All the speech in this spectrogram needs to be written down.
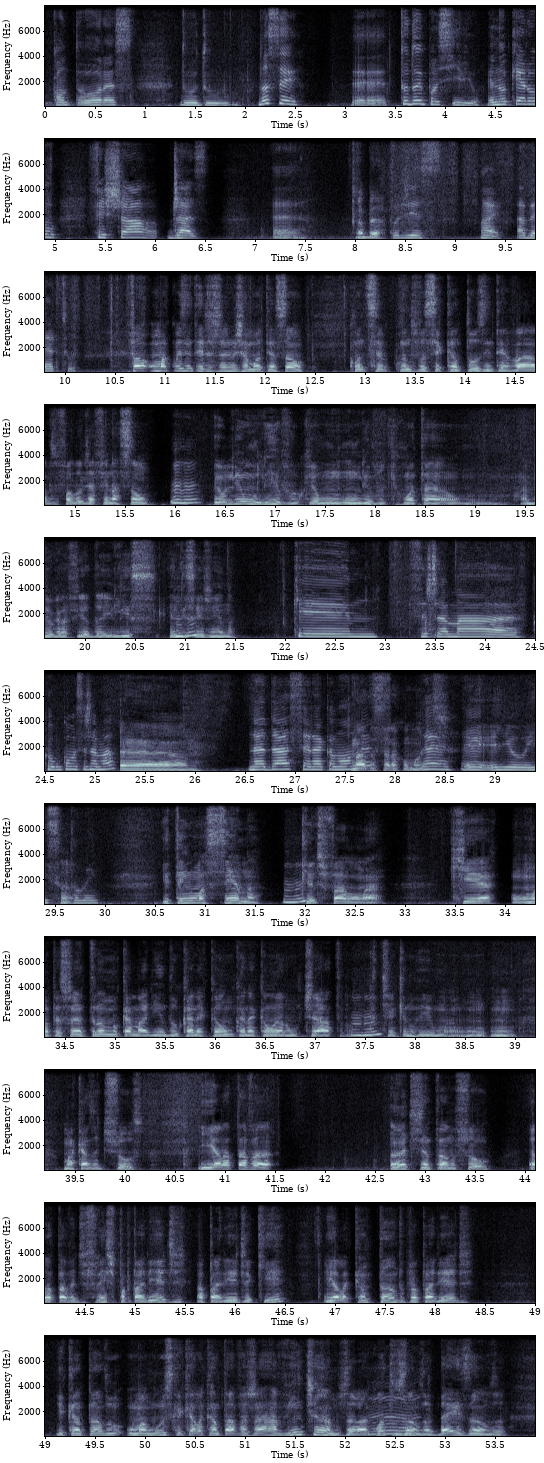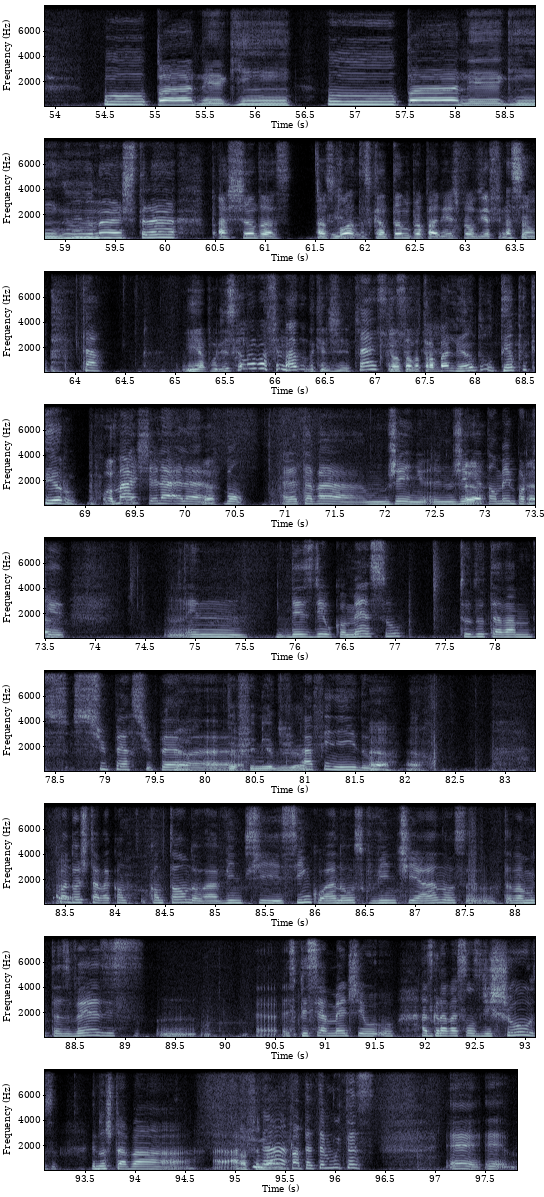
cantoras, do, do não sei, é, tudo é possível. Eu não quero fechar jazz. É, Aberto. podia, é, aberto. Uma coisa interessante me chamou a atenção, quando você, quando você cantou os intervalos e falou de afinação, Uhum. eu li um livro, que é um, um livro que conta um- a biografia da Elis, Elis Uhum. Regina. Que hum, se chama. Como, como se chama? É, Nada será como antes. Nada será como antes. É, é, ele leu isso É. também. e tem uma cena que eles falam lá, que é uma pessoa entrando no camarim do Canecão. Canecão era um teatro que tinha aqui no Rio, uma, um- um- uma casa de shows. E ela estava, antes de entrar no show, ela estava de frente para a parede, a parede aqui, e ela cantando para a parede, e cantando uma música que ela cantava já há 20 anos, sei lá, há quantos anos? Há 10 anos. Upa, neguinho, upa, neguinho na estrada. Achando as, as notas, cantando para a parede para ouvir a afinação. Tá. E é por isso que ela era afinada daquele jeito. É, sim, porque ela estava trabalhando o tempo inteiro. Mas ela, ela É. bom, ela estava um gênio, um gênio É, também porque em- desde o começo tudo estava super super É, eh, Definido já. afinido. É, é. Quando eu estava cantando há 25 anos, 20 anos, estava muitas vezes, hum, eh, especialmente o- o- as gravações de shows, eu não estava afinada. Até tem muitas. É, é,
